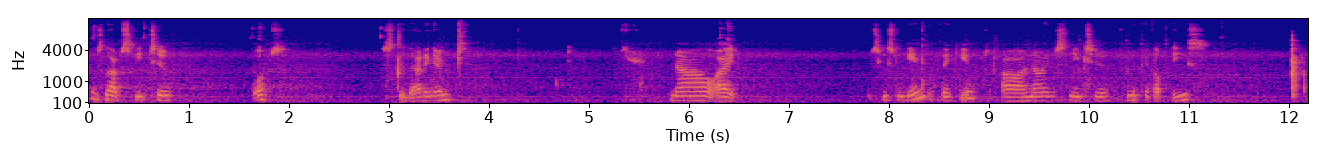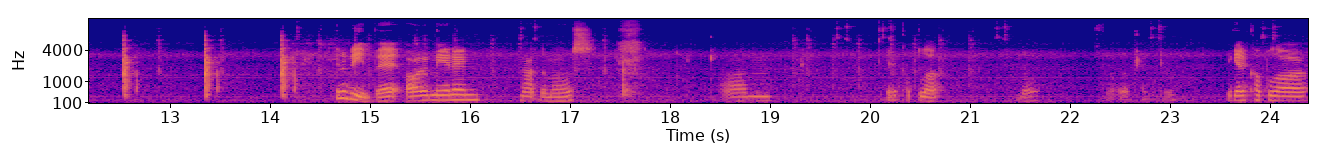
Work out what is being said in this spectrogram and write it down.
There's lap speed too. Whoops. Let's do that again. Now I, excuse me game, thank you. Uh, now I just need to, let me pick up these. It's gonna be a bit automated, not the most. Um, get a couple of, get a couple of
